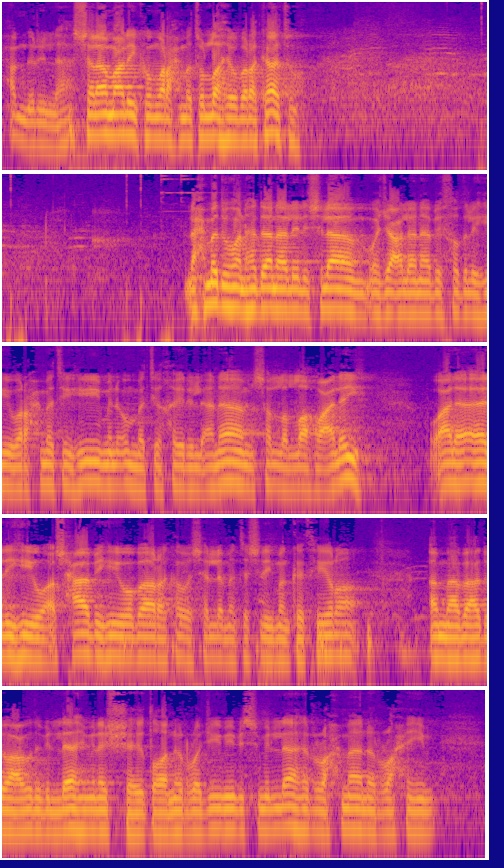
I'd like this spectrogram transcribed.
alxamdu lilah asalaamu calaykum waraxmat ullahi wbarakaatuh naxmaduhu an hadaana lilislaam wajacalana bifadlihi waraxmatihi min ummati khayr اlanaam sala allahu calayh wcala aalihi waasxaabihi wbaaraka wslama tasliima kasiira ama bacdu acuudu biاllahi min alshayطaan اlrajim bismi اllahi اlraxman اlraxim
